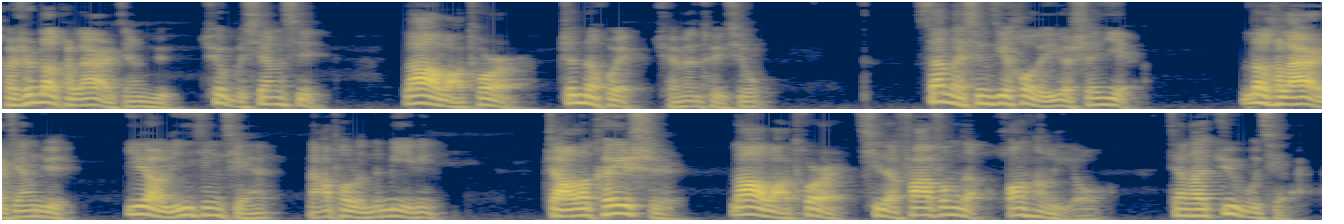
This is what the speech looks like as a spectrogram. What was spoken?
可是勒克莱尔将军却不相信拉奥瓦托尔真的会全面退休。三个星期后的一个深夜，勒克莱尔将军依照临行前拿破仑的密令，找了可以使拉奥瓦托尔气得发疯的荒唐理由，将他拘捕起来，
